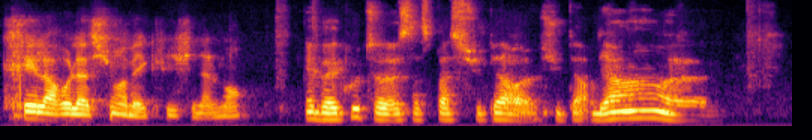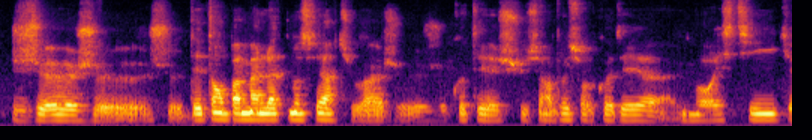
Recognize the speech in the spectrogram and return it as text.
crées la relation avec lui finalement? Eh ben écoute, euh, ça se passe super, euh, super bien. Euh, je, je, je, détends pas mal l'atmosphère, tu vois. Je, je, côté, je suis un peu sur le côté humoristique.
